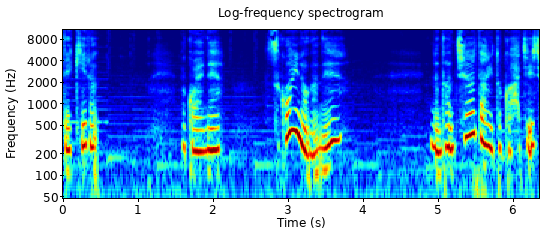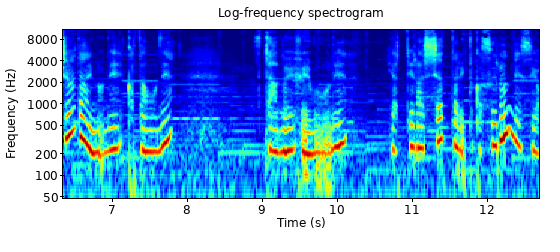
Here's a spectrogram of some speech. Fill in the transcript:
できる。これね、すごいのがね、70代とか80代のね、方もね、スタンド FM もね、やってらっしゃったりとかするんですよ。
